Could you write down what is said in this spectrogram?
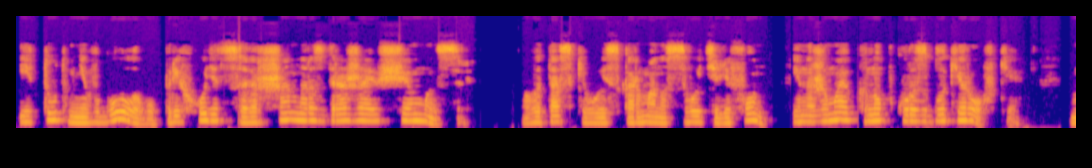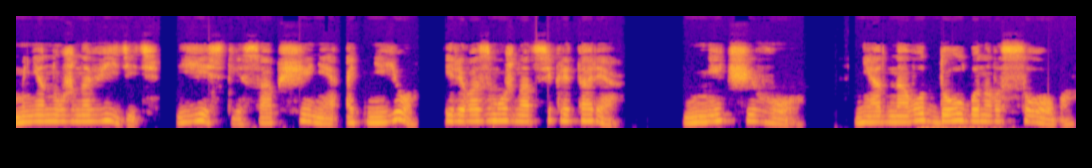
и тут мне в голову приходит совершенно раздражающая мысль. Вытаскиваю из кармана свой телефон и нажимаю кнопку разблокировки. Мне нужно видеть, есть ли сообщение от нее или, возможно, от секретаря. Ничего, ни одного долбанного слова.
